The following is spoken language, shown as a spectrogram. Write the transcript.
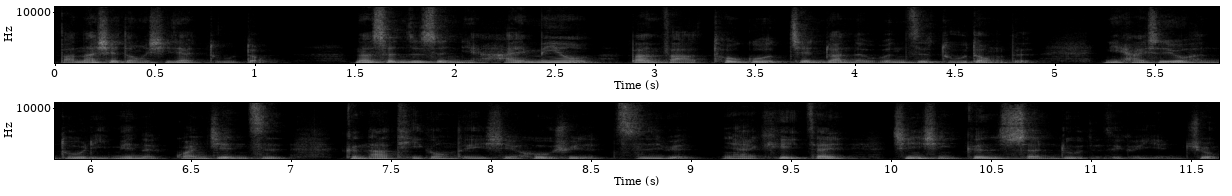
把那些东西再读懂。那甚至是你还没有办法透过简短的文字读懂的，你还是有很多里面的关键字跟他提供的一些后续的资源，你还可以再进行更深入的这个研究。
